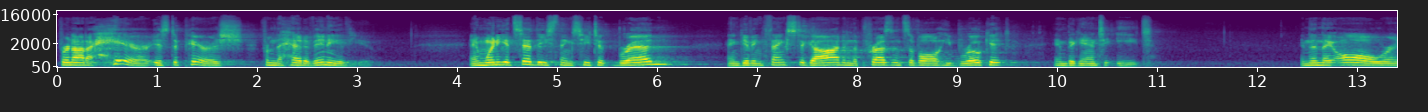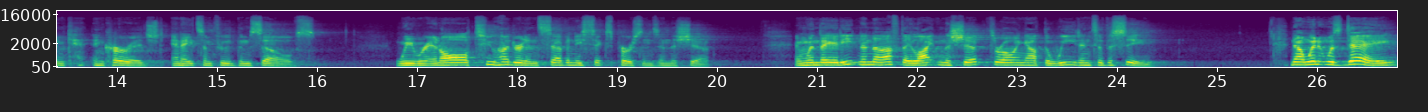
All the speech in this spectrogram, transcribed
For not a hair is to perish from the head of any of you. And when he had said these things, he took bread, and giving thanks to God in the presence of all, he broke it and began to eat. And then they all were encouraged and ate some food themselves. We were in all 276 persons in the ship. And when they had eaten enough, they lightened the ship, throwing out the wheat into the sea. Now, when it was day,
